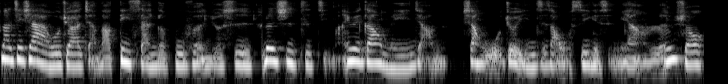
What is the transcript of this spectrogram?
那接下来我就要讲到第三个部分，就是认识自己嘛。因为刚刚我们已经讲，像我就已经知道我是一个什么样的人的时候，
